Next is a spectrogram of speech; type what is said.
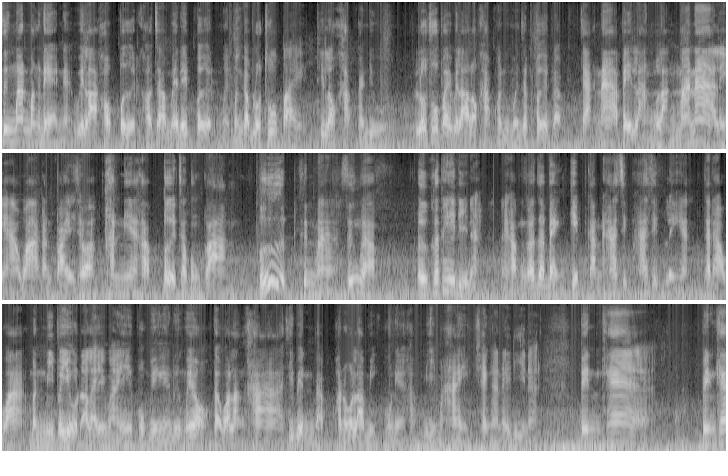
ซึ่งม่านบังแดดเนี่ยเวลาเขาเปิดเขาจะไม่ได้เปิดเหมือนเหมือนกับรถทั่วไปที่เราขับกันอยู่รถทั่วไปเวลาเราขับกันอยู่มันจะเปิดแบบจากหน้าไปหลังหลังมาหน้าอะไรเงี้ยว่ากันไปใช่ป่ะคันนี้ครับเปิดจากตรงกลางปืดขึ้นมา ซึ่งแบบ เออก็เท่ดีนะนะครับมันก็จะแบ่งเก็บกัน 50 50อะไรเงี้ยแต่ถามว่ามันมีประโยชน์อะไรไหมผมเองยังนึกไม่ออกแต่ว่าหลังคาที่เป็นแบบพาโนรามิกพวกเนี้ยครับมีมาให้ใช้งานได้ดีนะเป็นแค่เป็นแค่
